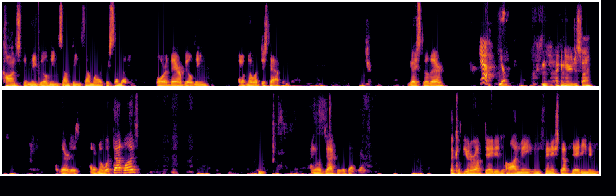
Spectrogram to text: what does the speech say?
constantly building something somewhere for somebody or they're building. I don't know what just happened. You guys still there? Yeah. Yep. I can hear you just fine. Oh, there it is. I don't know what that was. I know exactly what that was. The computer updated on me and finished updating and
